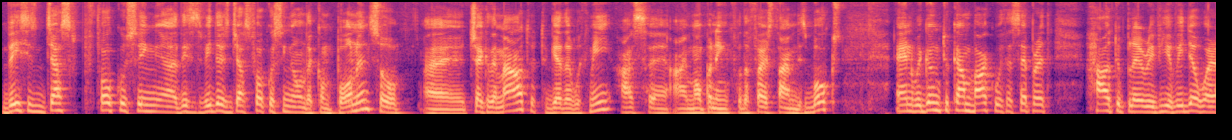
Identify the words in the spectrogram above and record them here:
This is just focusing, this video is just focusing on the components. So check them out together with me as I'm opening for the first time this box and we're going to come back with a separate how to play review video where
